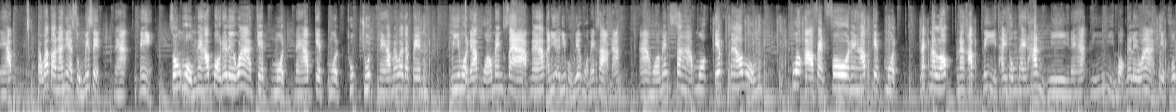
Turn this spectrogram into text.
นะครับ แต่ว่าตอนนั้นเนี่ยสุ่มไม่เสร็จนะฮะนี่ทรงผมนะครับบอกได้เลยว่าเก็บหมดนะครับ เก็บหมดทุกชุดนะครับ ไม่ว่าจะเป็นมีหมดนะครับหัวแมงสาบนะครับ อันนี้อันนี้ผมเรียกหัวแมงสาบนะ อ่าหัวแมงสาบหมวก F นะครับผม พวกอ่าแฟตโฟนะครับ เก็บหมดแลกนาล็อกนะครับ นี่ไททงไททันมีนะฮะ นี่บอกได้เลยว่าเก็บครบ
